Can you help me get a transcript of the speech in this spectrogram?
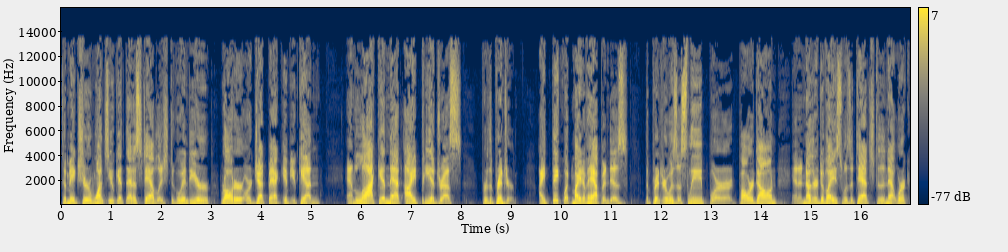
to make sure once you get that established to go into your router or jetpack if you can and lock in that IP address for the printer. I think what might have happened is the printer was asleep or powered down and another device was attached to the network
